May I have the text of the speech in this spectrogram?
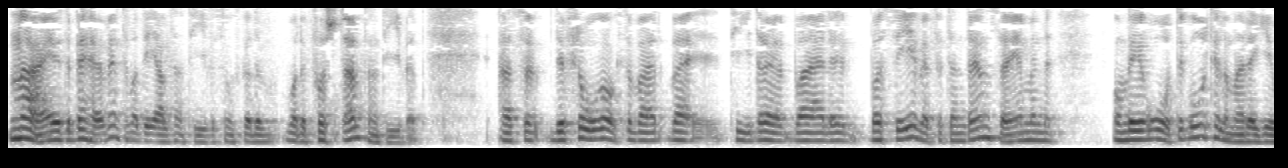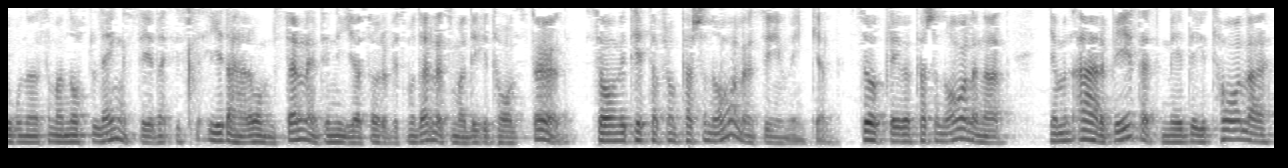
Nej, det behöver inte vara det alternativet som ska vara det första alternativet. Alltså, du frågar också vad, vad, tidigare, vad är det, vad ser vi för tendenser? Ja, men om vi återgår till de här regionerna som har nått längst i, det, i den här omställningen till nya servicemodeller som har digitalt stöd. Så om vi tittar från personalens synvinkel så upplever personalen att Ja men arbetet med digitala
